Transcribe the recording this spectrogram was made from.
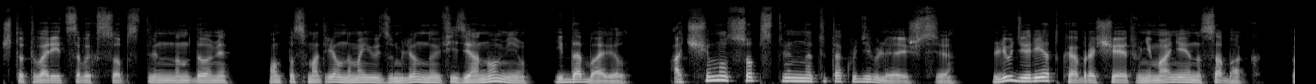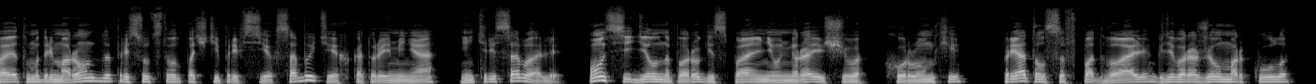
что творится в их собственном доме. Он посмотрел на мою изумленную физиономию и добавил, «А чему, собственно, ты так удивляешься? Люди редко обращают внимание на собак. Поэтому Дримаронда присутствовал почти при всех событиях, которые меня интересовали. Он сидел на пороге спальни умирающего Хурумхи, прятался в подвале, где ворожил Маркула,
